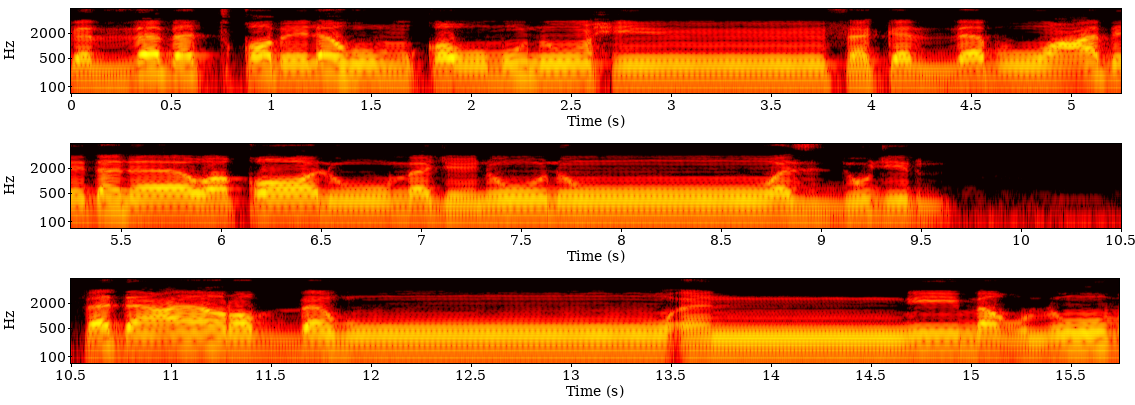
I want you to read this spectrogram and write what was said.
كذبت قبلهم قوم نوح فكذبوا عبدنا وقالوا مجنون وازدجر فدعا ربه أني مغلوب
